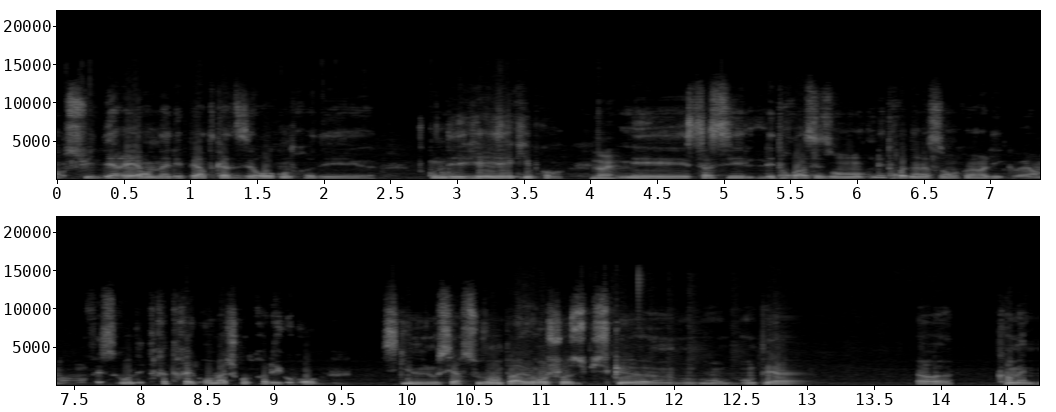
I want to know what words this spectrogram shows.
ensuite derrière, on allait perdre 4-0 contre des contre des vieilles équipes quoi. Ouais. Mais ça c'est les trois saisons, les trois dernières saisons en Première Ligue, ouais, on, fait souvent des très très gros matchs contre les gros, ce qui ne nous sert souvent pas à grand chose puisque euh, on, perd euh, quand même.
